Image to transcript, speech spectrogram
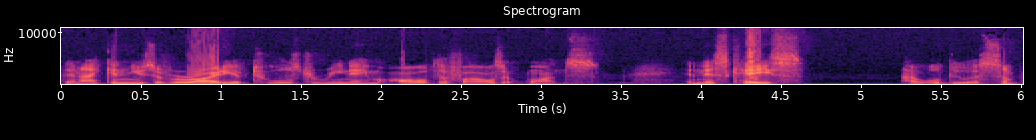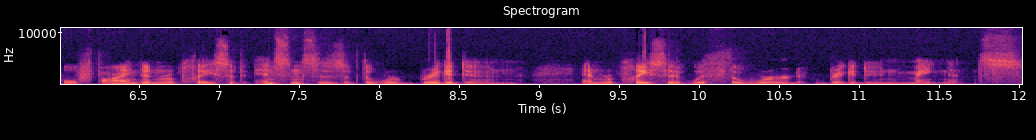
Then I can use a variety of tools to rename all of the files at once. In this case, I will do a simple find and replace of instances of the word Brigadoon and replace it with the word Brigadoon Maintenance.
